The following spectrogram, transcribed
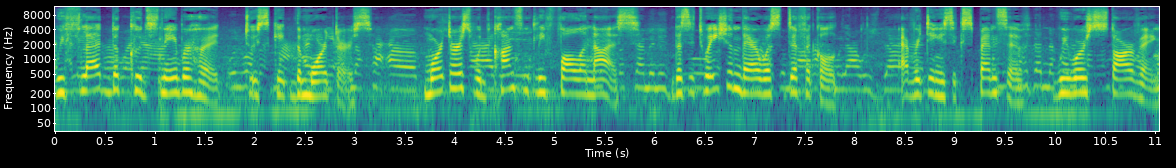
We fled the Quds neighborhood to escape the mortars. Mortars would constantly fall on us. The situation there was difficult. Everything is expensive. We were starving.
